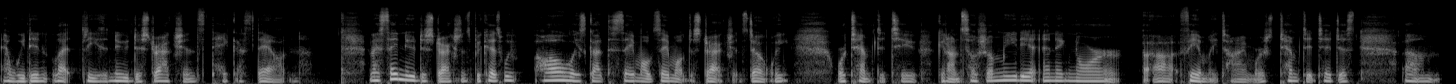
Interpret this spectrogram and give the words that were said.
and we didn't let these new distractions take us down. And I say new distractions because we've always got the same old, same old distractions, don't we? We're tempted to get on social media and ignore uh, family time. We're tempted to just um,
